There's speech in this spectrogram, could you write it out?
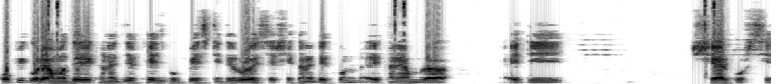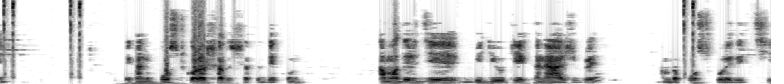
কপি করে আমাদের এখানে যে ফেসবুক পেজটিতে রয়েছে, সেখানে দেখুন, এখানে আমরা এটি শেয়ার করছি। এখানে পোস্ট করার সাথে সাথে দেখুন, আমাদের যে ভিডিওটি এখানে আসবে, আমরা পোস্ট করে দিচ্ছি।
